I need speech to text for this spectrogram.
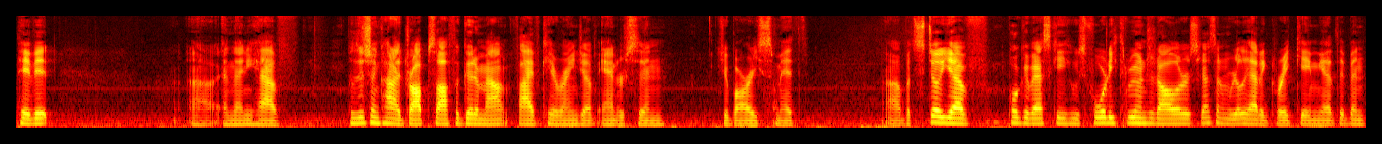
pivot. Uh, and then you have position kind of drops off a good amount. 5K range of Anderson, Jabari Smith, uh, but still, you have Pokusevski, who's $4,300. He hasn't really had a great game yet. They've been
